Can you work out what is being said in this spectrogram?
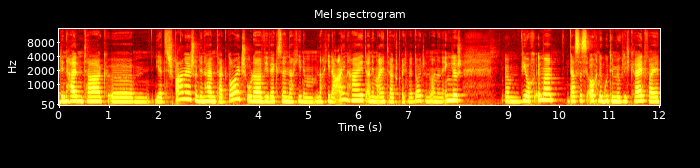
den halben Tag ähm, jetzt Spanisch und den halben Tag Deutsch oder wir wechseln nach, jedem, nach jeder Einheit. An dem einen Tag sprechen wir Deutsch, an dem anderen Englisch. Ähm, wie auch immer, das ist auch eine gute Möglichkeit, weil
